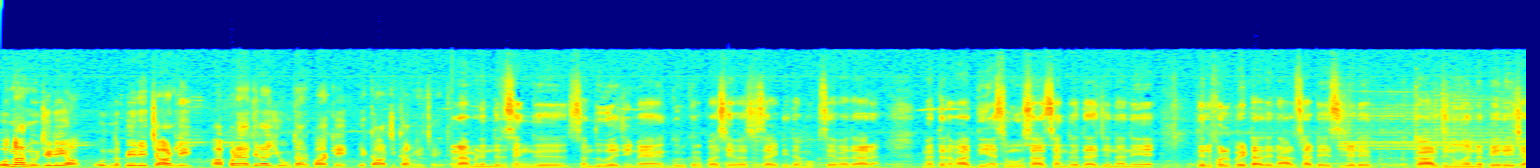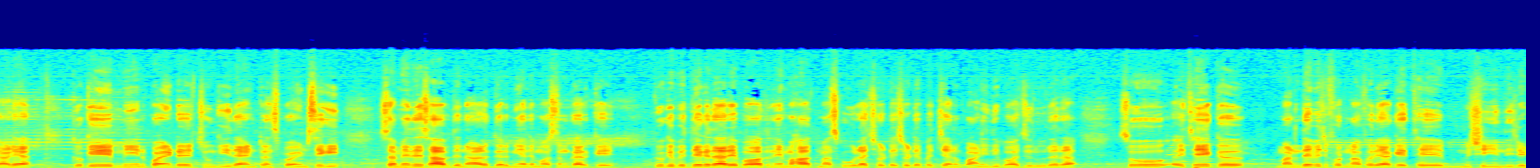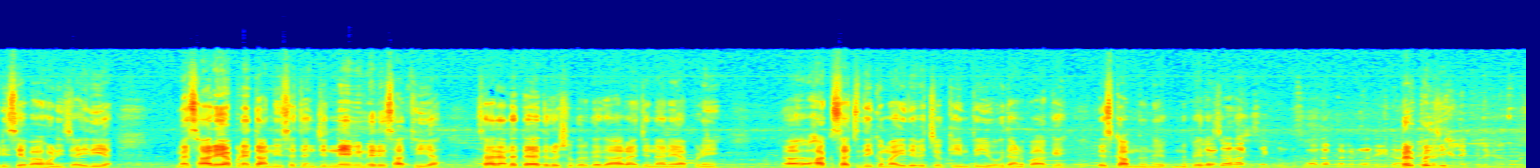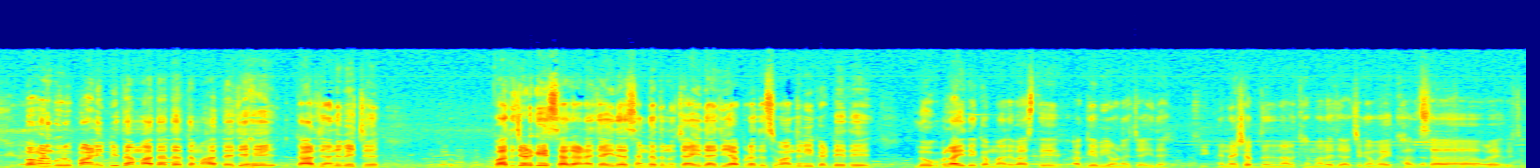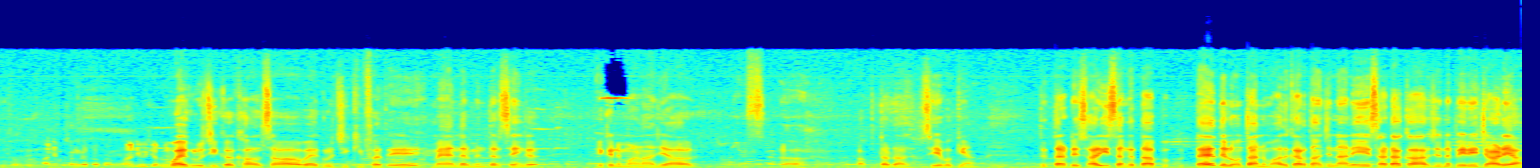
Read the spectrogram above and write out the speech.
ਉਹਨਾਂ ਨੂੰ ਜਿਹੜੇ ਆ, ਉਹ ਨਪੇਰੇ ਚਾੜਨ ਲਈ ਆਪਣਾ ਜਿਹੜਾ ਯੋਗਦਾਨ ਪਾ ਕੇ ਇਹ ਕਾਰਜ ਕਰਨੀ ਚਾਹੀਦੇ ਮੇਰਾ ਨਾਮ ਮਨਿੰਦਰ ਸਿੰਘ ਸੰਧੂ ਹੈ ਜੀ, ਮੈਂ ਗੁਰੂ ਕਿਰਪਾ ਸੇਵਾ ਸੁਸਾਇਟੀ ਦਾ ਮੁੱਖ ਸੇਵਾਦਾਰ ਹਾਂ। ਮੈਂ ਧੰਨਵਾਦੀ ਹਾਂ ਸਮੂਹ ਸਾਧ ਸੰਗਤ ਦਾ, ਜਿਨ੍ਹਾਂ ਨੇ ਤਿਲਫੁਲ ਭੇਟਾ ਦੇ ਨਾਲ ਸਾਡੇ ਇਸ ਜਿਹੜੇ ਕਾਰਜ ਨੂੰ ਨਪੇਰੇ ਚਾੜਿਆ ਕਿਉਂਕਿ ਮੇਨ ਪੁਆਇੰਟ ਚੁੰਗੀ ਦਾ ਐਂਟਰੈਂਸ ਪੁਆਇੰਟ ਸੀਗੀ। ਸਮੇਂ ਦੇ ਹਿਸਾਬ ਦੇ ਨਾਲ ਗਰਮੀਆਂ ਦੇ ਮੌਸਮ ਕਰਕੇ, ਕਿਉਂਕਿ ਵਿਦਿਅਕ ਅਦਾਰੇ ਬਹੁਤ ਨੇ, ਮਹਾਤਮਾ ਸਕੂਲ ਆ ਛੋਟੇ ਛੋਟੇ ਬੱਚਿਆਂ ਨੂੰ ਪਾਣੀ ਦੀ ਬਹੁਤ ਜ਼ਰੂਰਤ ਆ। ਸੋ ਇੱਥੇ ਇੱਕ ਮਨ ਦੇ ਵਿੱਚ ਫੁਰਨਾ ਫੁਰਿਆ ਕਿ ਇੱਥੇ ਮਸ਼ੀਨ ਦੀ ਜਿਹੜੀ ਸੇਵਾ ਹੋਣੀ ਚਾਹੀਦੀ ਆ। ਮੈਂ ਸਾਰੇ ਆਪਣੇ ਦਾਨੀ ਸੱਜਣ ਜਿੰਨੇ ਵੀ ਮੇਰੇ ਸਾਥੀ ਆ ਸਾਰਿਆਂ ਦਾ ਤਹਿ ਦਿਲੋਂ ਸ਼ੁਕਰਗੁਜ਼ਾਰ ਆ ਜਿਨ੍ਹਾਂ ਨੇ ਆਪਣੇ ਹੱਕ ਸੱਚ ਦੀ ਕਮਾਈ ਦੇ ਵਿੱਚੋਂ ਕੀਮਤੀ ਯੋਗਦਾਨ ਪਾ ਕੇ ਇਸ ਕੰਮ ਨੂੰ ਨਿਪੇਰੇ ਚਾਹੀਦਾ। ਬਿਲਕੁਲ ਜੀ। ਪਵਨ ਗੁਰੂ ਪਾਣੀ ਪੀਤਾ ਮਾਤਾ ਧਰਤ ਮਹਤ ਜਿਹੇ ਕਾਰਜਾਂ ਦੇ ਵਿੱਚ ਵੱਧ ਚੜ ਕੇ ਹਿੱਸਾ ਲੈਣਾ ਚਾਹੀਦਾ ਸੰਗਤ ਨੂੰ ਚਾਹੀਦਾ ਜੀ ਆਪਣਾ ਦਸਵੰਧ ਵੀ ਕੱਢੇ ਤੇ ਲੋਕ ਭਲਾਈ ਦੇ ਕੰਮਾਂ ਦੇ ਵਾਸਤੇ ਅੱਗੇ ਵੀ ਆਉਣਾ ਚਾਹੀਦਾ। ਹੈ। ਇਹਨਾਂ ਸ਼ਬਦਾਂ ਦੇ ਨਾਲ ਖਿਮਾ ਦਾ ਜਾਚਕਾਂ ਵਾਹਿ ਖਾਲਸਾ ਵਾਹਿਗੁਰੂ ਜੀ ਕੀ ਫਤਿਹ। ਹਾਂਜੀ ਸੰਗਤ ਹਾਂਜੀ ਜੀ ਵਾਹਿਗੁਰੂ ਜੀ ਕਾ ਖਾਲਸਾ ਵਾਹਿਗੁਰੂ ਜੀ ਕੀ ਫਤਿਹ। ਮੈਂ ਨਰਮਿੰਦਰ ਸਿੰਘ ਇੱਕ ਨਿਮਾਣਾ ਜਿਹਾ ਆਪ ਤੁਹਾਡਾ ਸੇਵਕ ਆ ਤੇ ਤੁਹਾਡੇ ਸਾਰੀ ਸੰਗਤ ਦਾ ਤਹਿ ਦਿਲੋਂ ਧੰਨਵਾਦ ਕਰਦਾ ਜਿਨ੍ਹਾਂ ਨੇ ਇਹ ਸਾਡਾ ਕਾਰਜ ਨਪੇਰੇ ਚਾੜਿਆ।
